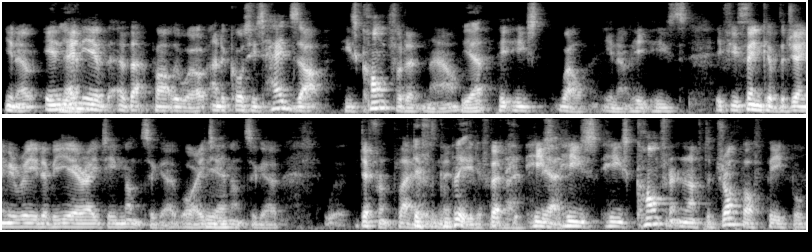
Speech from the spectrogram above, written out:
you know, in Yeah. any of, of that part of the world, and of course his head's up, he's confident now. Yeah. He, he's well, you know, he, he's. If you think of the Jamie Reid of a year, eighteen months ago or eighteen Yeah. months ago, different player, Different- completely different But player. he's Yeah. he's he's confident enough to drop off people,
